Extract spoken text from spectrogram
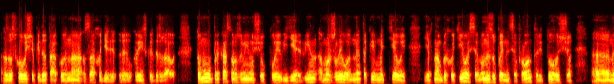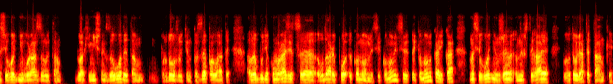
газосховища під атакою на заході е, української держави. Тому прекрасно розуміємо, що вплив є. Він можливо не такий миттєвий, як нам би хотілося. Ну не зупиниться фронт від того, що е, на сьогодні уразили там два хімічних заводи, там продовжують НПЗ палати. Але в будь-якому разі це удари по економіці. Економіці економіка, яка на сьогодні вже не встигає виготовляти танки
